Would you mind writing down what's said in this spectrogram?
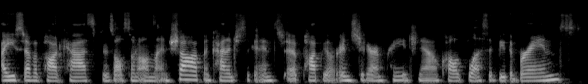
I used to have a podcast and it's also an online shop and kind of just like an a popular Instagram page now called Blessed Be the Brains,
